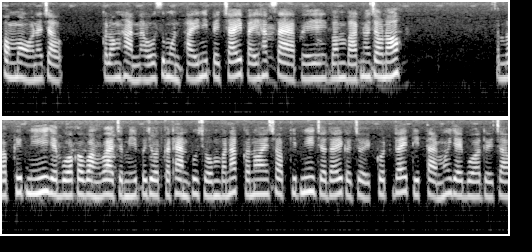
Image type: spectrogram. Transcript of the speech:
ของหมอนะเจ้า ก็ลองหันเอาสมุนไพรนี่ไปใช้ไปรักษาไปบำบัดนะเจ้าเนาะ สำหรับคลิปนี้ยายบัวก็หวังว่าจะมีประโยชน์กับท่านผู้ชมบนักก็น้อยชอบคลิปนี้จะได้ก็จ่วยกดได้ติดตามให้ยายบัวโดยเจ้า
